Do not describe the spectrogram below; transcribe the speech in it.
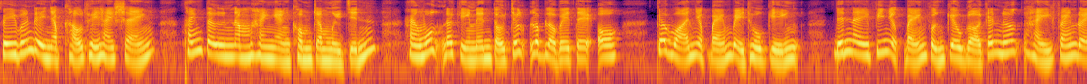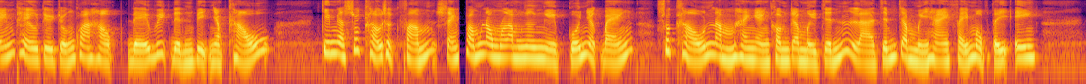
Vì vấn đề nhập khẩu thủy hải sản, tháng 4 năm 2019, Hàn Quốc đã kiện lên tổ chức WTO. Kết quả Nhật Bản bị thua kiện. Đến nay, phía Nhật Bản vẫn kêu gọi các nước hãy phán đoán theo tiêu chuẩn khoa học để quyết định việc nhập khẩu. Kim ngạch xuất khẩu thực phẩm, sản phẩm nông lâm ngư nghiệp của Nhật Bản xuất khẩu năm 2019 là 912,1 tỷ yên,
